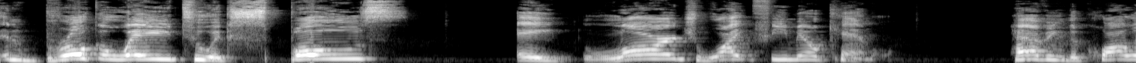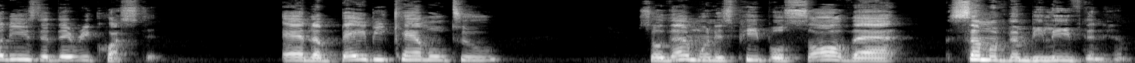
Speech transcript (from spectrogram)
and broke away to expose a large white female camel having the qualities that they requested and a baby camel too. So then, when his people saw that, some of them believed in him.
